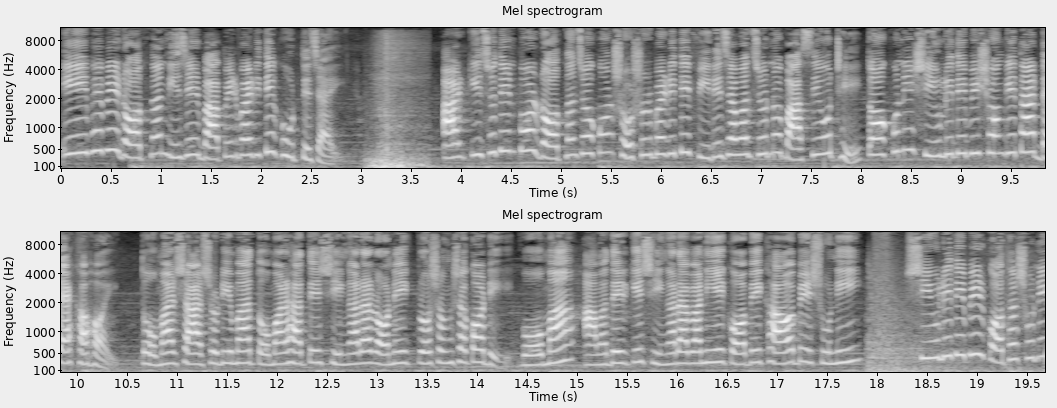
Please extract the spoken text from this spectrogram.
এই ভেবে রত্না নিজের বাপের বাড়িতে ঘুরতে যায়। আর কিছুদিন পর রত্না যখন শ্বশুর বাড়িতে ফিরে যাওয়ার জন্য বাসে ওঠে, তখনই শিউলি দেবীর সঙ্গে তার দেখা হয়। তোমার শাশুড়ি মা তোমার হাতে সিঙ্গারার অনেক প্রশংসা করে। বৌমা, আমাদেরকে সিঙ্গারা বানিয়ে কবে খাওয়াবে শুনি? শিউলি দেবীর কথা শুনে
